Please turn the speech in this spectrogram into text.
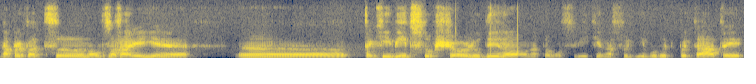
Наприклад, е, ну, в Загарі є е, такий відступ, що людину на тому світі на суді будуть питати,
